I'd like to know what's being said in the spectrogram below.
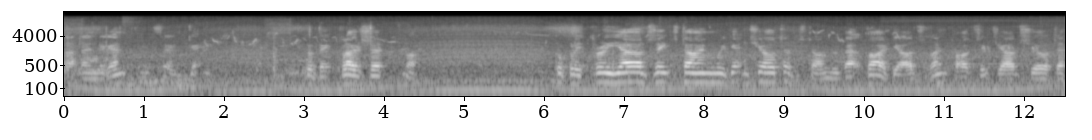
that end again. So getting a bit closer. Well, couple of three yards each time we're getting shorter. This time we're about five yards, I think, five, six yards shorter.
